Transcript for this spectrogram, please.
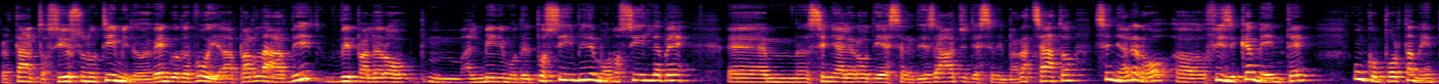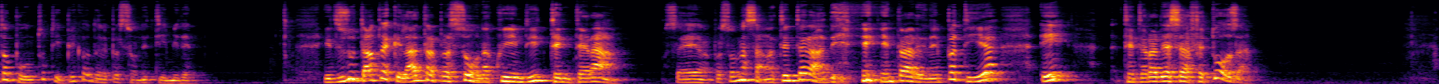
Pertanto, se io sono timido e vengo da voi a parlarvi, vi parlerò mh, mm, al minimo del possibile, monosillabe, ehm, segnalerò di essere a disagio, di essere imbarazzato, segnalerò eh, fisicamente un comportamento appunto tipico delle persone timide. Il risultato è che l'altra persona quindi tenterà, se è una persona sana, tenterà di entrare in empatia e tenterà di essere affettuosa.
